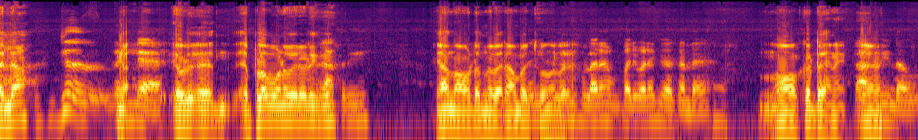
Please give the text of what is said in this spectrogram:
അല്ല. എപ്പളാ പോണ പരിപാടിക്ക്? ഞാൻ നോട്ടെ ഒന്ന് വരാൻ പറ്റുമെന്നുള്ളത് കേക്കണ്ടേ നോക്കട്ടെ ജി ഉണ്ടാവും.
